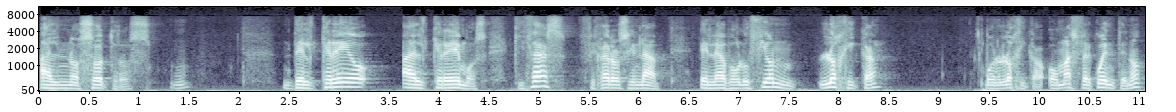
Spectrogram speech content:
al nosotros del creo al creemos. Quizás, fijaros en la, en la evolución lógica, bueno, lógica o más frecuente, ¿no?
